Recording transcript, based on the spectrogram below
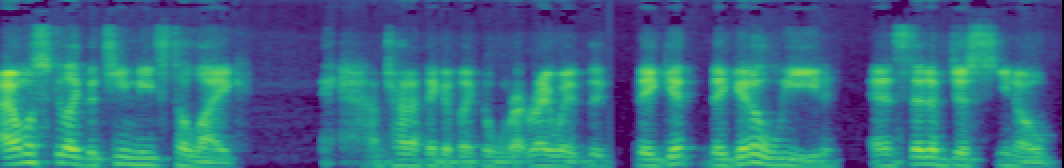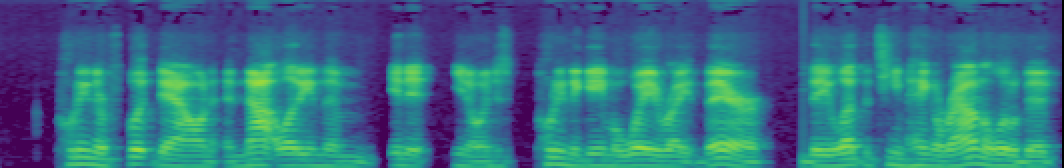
I almost feel like the team needs to like I'm trying to think of like the right way. They, they get they get a lead, and instead of just you know putting their foot down and not letting them in it, you know, and just putting the game away right there, they let the team hang around a little bit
